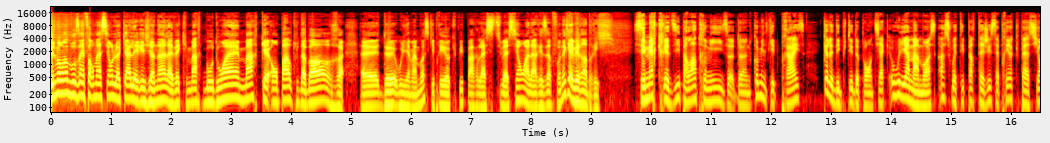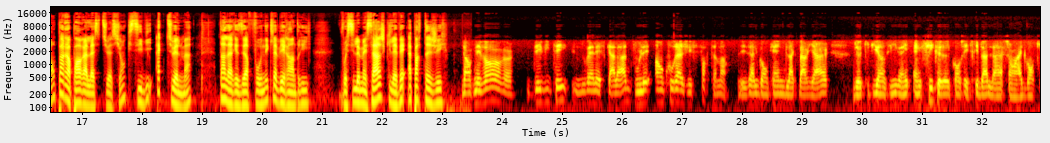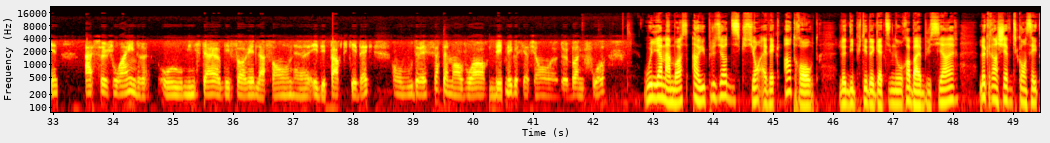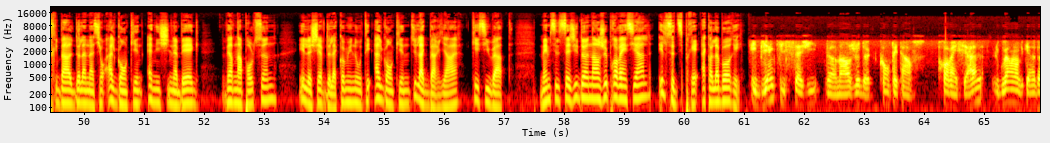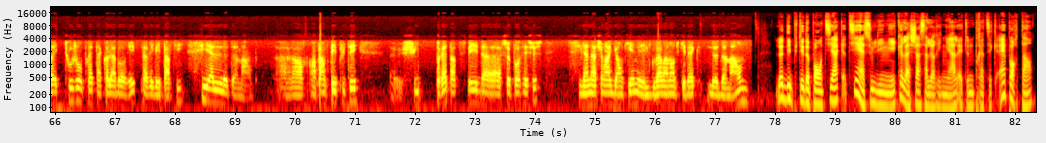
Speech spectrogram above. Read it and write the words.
C'est le moment de vos informations locales et régionales avec Marc Baudouin. Marc, on parle tout d'abord euh, de William Amos qui est préoccupé par la situation à la réserve faunique La Vérandrie. C'est mercredi, par l'entremise d'un communiqué de presse, que le député de Pontiac, William Amos, a souhaité partager ses préoccupations par rapport à la situation qui s'y vit actuellement dans la réserve faunique La Vérandrie. Voici le message qu'il avait à partager. Dans Venevor, euh, d'éviter une nouvelle escalade, voulait encourager fortement les Algonquins de Lac-Barrière, de Kitiganzi, ainsi que le Conseil tribal de la Nation algonquine à se joindre au ministère des Forêts, de la Faune euh, et des Parcs du Québec. On voudrait certainement voir des négociations euh, de bonne foi. William Amos a eu plusieurs discussions avec, entre autres, le député de Gatineau Robert Bussière, le grand chef du Conseil tribal de la nation algonquine Anishinabeg, Verna Paulson, et le chef de la communauté algonquine du lac Barrière, Casey Watt. Même s'il s'agit d'un enjeu provincial, il se dit prêt à collaborer. Et bien qu'il s'agisse d'un enjeu de compétence provinciale, le gouvernement du Canada est toujours prêt à collaborer avec les partis si elles le demandent. Alors, en tant que député, euh, je suis prêt à participer à ce processus si la nation algonquine et le gouvernement du Québec le demandent. Le député de Pontiac tient à souligner que la chasse à l'orignal est une pratique importante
